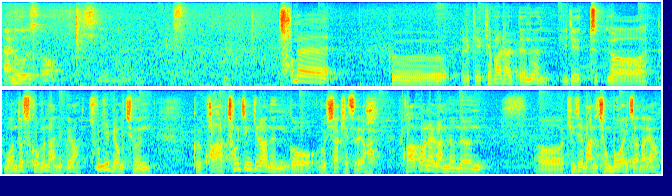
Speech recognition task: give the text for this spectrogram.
나누어서 진행을 했습니다. 처음에 그 이렇게 개발할 때는 이게 두- 어, 원더스코프는 아니고요. 초기 명칭은 그 과학 청진기라는 거로 시작했어요. 과학관에 가면은 어, 굉장히 많은 정보가 있잖아요.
